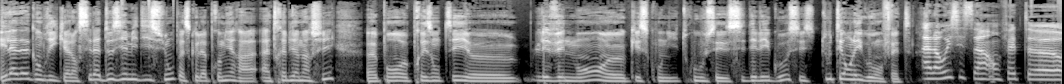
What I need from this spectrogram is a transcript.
Et la Dagambrique, alors c'est la deuxième édition parce que la première a, a très bien marché. Euh, pour présenter euh, l'événement, euh, qu'est-ce qu'on y trouve? C'est des Lego, c'est tout est en Lego en fait. Alors oui, c'est ça. En fait, euh,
